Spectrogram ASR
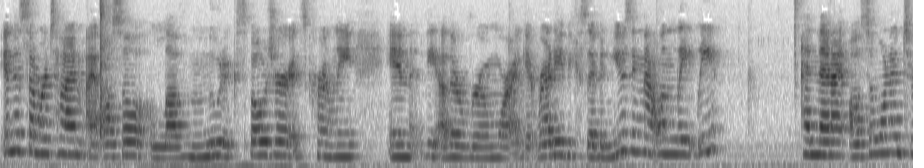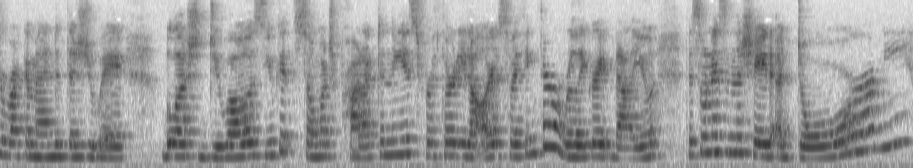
in the summertime. I also love Mood Exposure. It's currently in the other room where I get ready because I've been using that one lately. And then I also wanted to recommend the Jouer Blush Duos. You get so much product in these for $30, so I think they're a really great value. This one is in the shade Adore Me?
